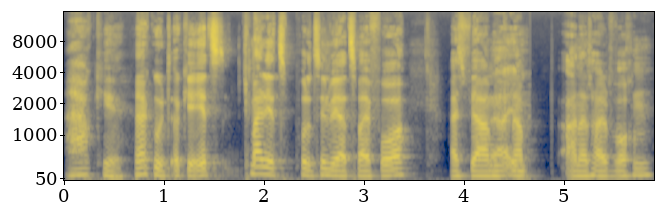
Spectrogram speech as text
Ah, okay. Ja, gut, okay. Jetzt, ich meine, jetzt produzieren wir ja zwei vor. Heißt, wir haben Ja, knapp anderthalb Wochen.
